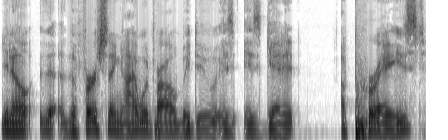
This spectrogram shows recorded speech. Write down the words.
you know, the, the first thing I would probably do is is get it appraised,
